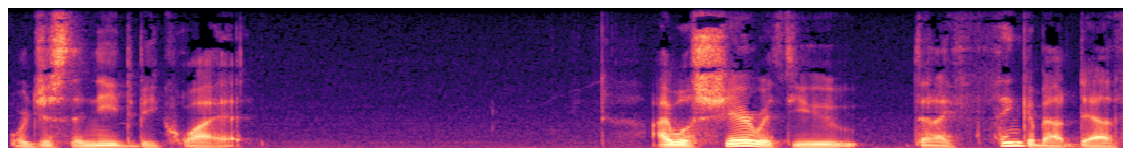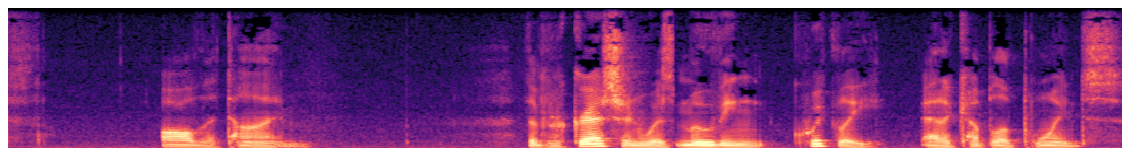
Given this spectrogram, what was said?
or just the need to be quiet. I will share with you that I think about death all the time. The progression was moving quickly at a couple of points.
